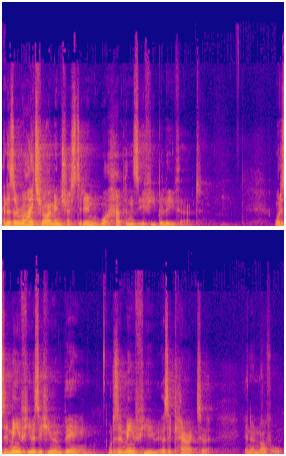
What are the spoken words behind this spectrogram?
And as a writer, I'm interested in what happens if you believe that. What does it mean for you as a human being? What does it mean for you as a character in a novel?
